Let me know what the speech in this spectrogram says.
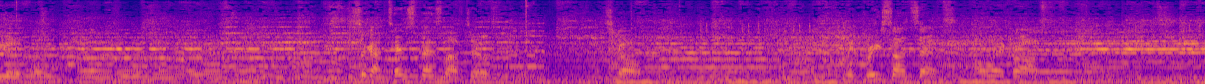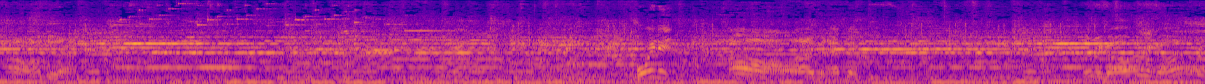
Beautiful. Still got 10 spins left too. Let's go. Give me three sunsets all the way across. Oh, don't do that. Point it. Oh, that would have been epic. There we go, there we go, there we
